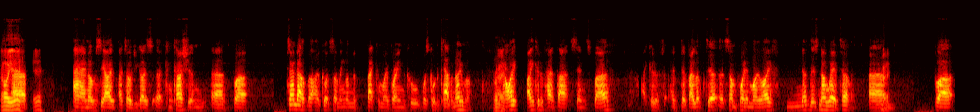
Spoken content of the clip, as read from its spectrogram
Oh yeah, Uh, yeah. And obviously, I, I told you guys concussion, uh, but turned out that I've got something on the back of my brain called what's called a cavernoma. Right. Now, I, I could have had that since birth. I could have had developed it at some point in my life. No, there's no way of telling. Um, Right. But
